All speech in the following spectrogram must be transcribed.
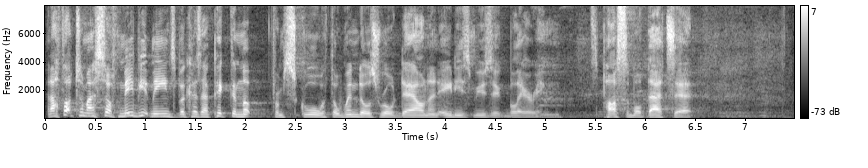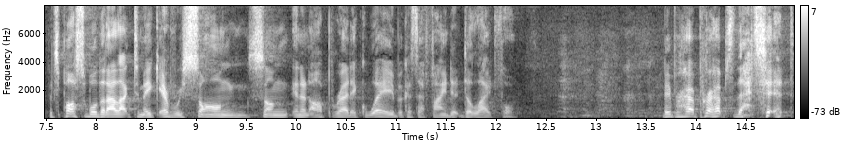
And I thought to myself, maybe it means because I picked them up from school with the windows rolled down and 80s music blaring. It's possible that's it. It's possible that I like to make every song sung in an operatic way because I find it delightful. Maybe perhaps, perhaps that's it.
